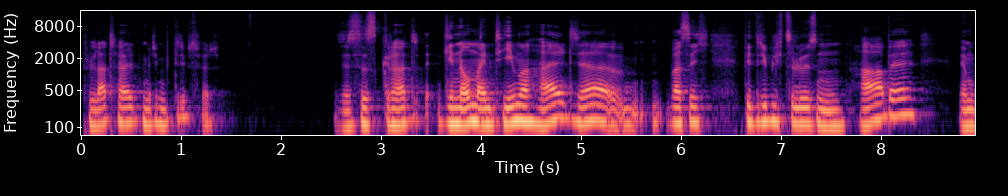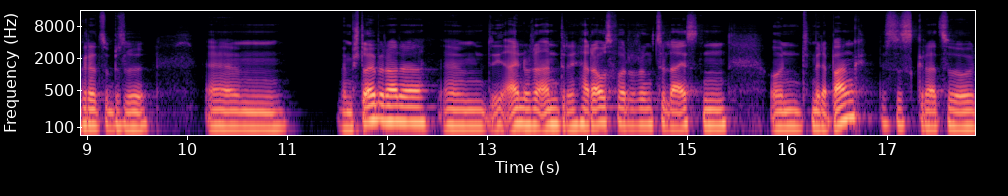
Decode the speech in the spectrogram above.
platt halt mit dem Betriebswirt. Das ist gerade genau mein Thema halt, ja, was ich betrieblich zu lösen habe. Wir haben gerade so ein bisschen ähm, beim Steuerberater ähm, die ein oder andere Herausforderung zu leisten und mit der Bank. Das ist gerade so,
